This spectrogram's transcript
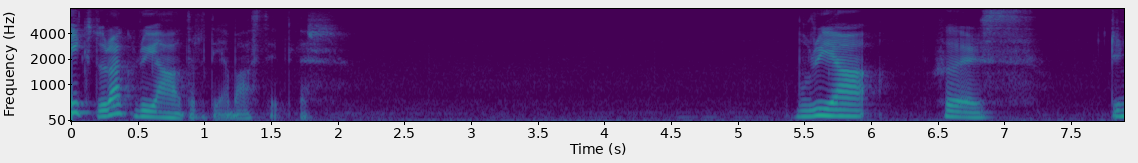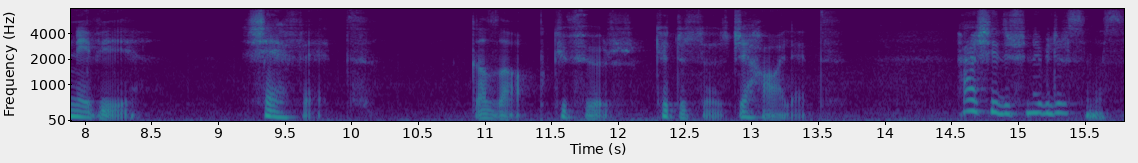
İlk durak rüyadır diye bahsedilir. Bu rüya hırs, dünevi, şehvet, gazap, küfür, kötü söz, cehalet. Her şeyi düşünebilirsiniz.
